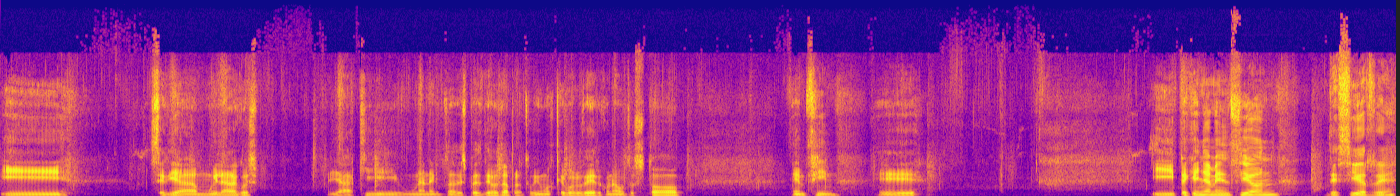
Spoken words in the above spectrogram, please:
Y sería muy largo, ya aquí una anécdota después de otra, pero tuvimos que volver con autostop, en fin. Eh, y pequeña mención de cierre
